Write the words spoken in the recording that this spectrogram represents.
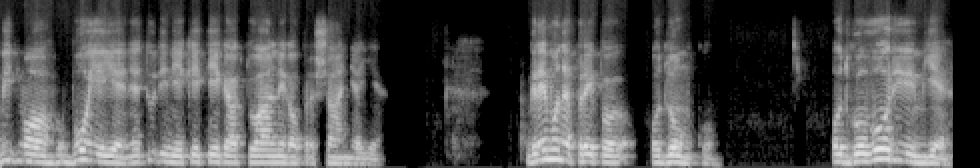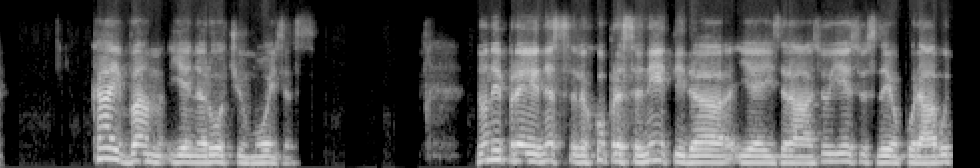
vidimo, oboje je, ne, tudi nekaj tega aktualnega vprašanja je. Gremo naprej po odlomku. Odgovoril jim je, kaj vam je naročil Mojzes. No, najprej nas lahko preseneti, da je izrazil Jezus, da je uporabil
